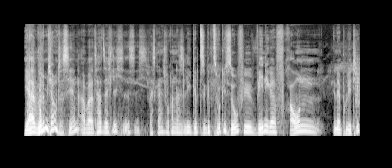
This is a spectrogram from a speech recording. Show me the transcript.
ja, würde mich auch interessieren, aber tatsächlich, ist, ich weiß gar nicht, woran das liegt. Gibt es wirklich so viel weniger Frauen in der Politik?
